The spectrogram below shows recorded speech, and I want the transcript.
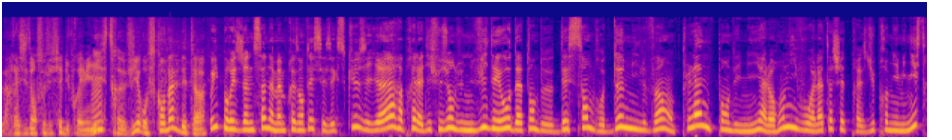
la résidence officielle du Premier ministre, vire au scandale d'État. Oui, Boris Johnson a même présenté ses excuses hier après la diffusion d'une vidéo datant de décembre 2020 en pleine pandémie. Alors on y voit l'attaché de presse du Premier ministre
